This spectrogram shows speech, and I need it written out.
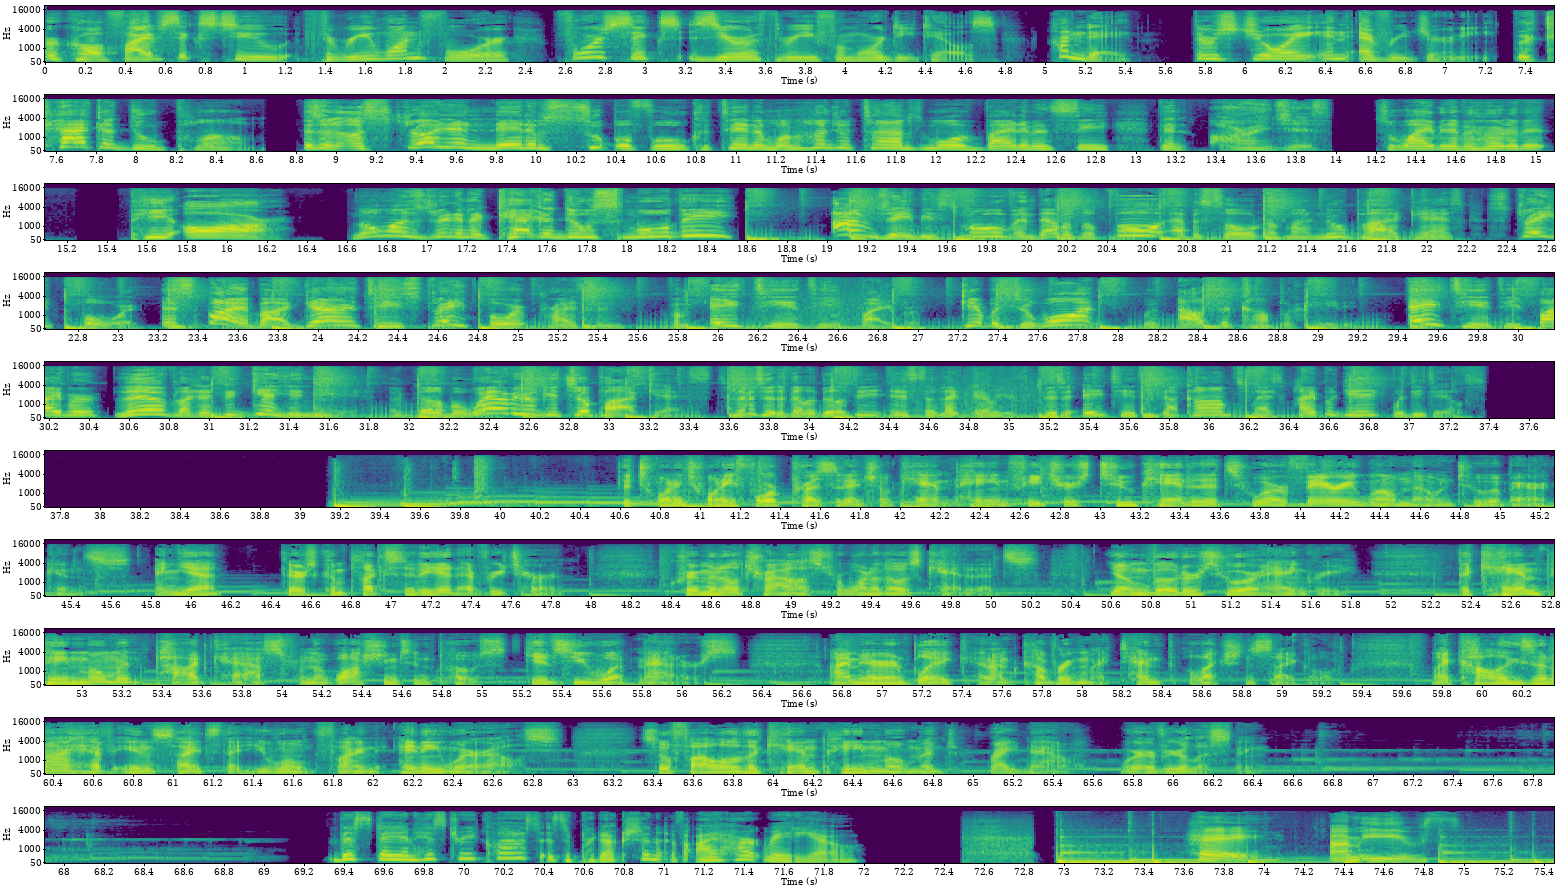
or call 562-314-4603 for more details. Hyundai, there's joy in every journey. The Kakadu plum is an Australian native superfood containing 100 times more vitamin C than oranges. So why have you never heard of it? PR. No one's drinking a Kakadu smoothie? I'm JB Smoove, and that was a full episode of my new podcast, Straightforward, inspired by guaranteed straightforward pricing from AT&T Fiber. Get what you want without the complicated. AT&T Fiber, live like a gigillionaire. Available wherever you get your podcast. Limited availability in select areas. Visit AT&T.com slash hypergig for details. The 2024 presidential campaign features two candidates who are very well known to Americans. And yet, there's complexity at every turn. Criminal trials for one of those candidates, young voters who are angry. The Campaign Moment podcast from the Washington Post gives you what matters. I'm Aaron Blake, and I'm covering my 10th election cycle. My colleagues and I have insights that you won't find anywhere else. So follow the campaign moment right now, wherever you're listening. This Day in History class is a production of iHeartRadio. Hey, I'm Eves,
